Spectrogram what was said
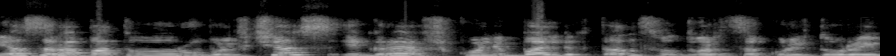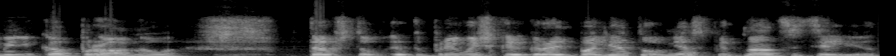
я зарабатывала рубль в час, играя в школе бальных танцев в Дворце культуры имени Капранова. Так что эта привычка играть балет у меня с 15 лет.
